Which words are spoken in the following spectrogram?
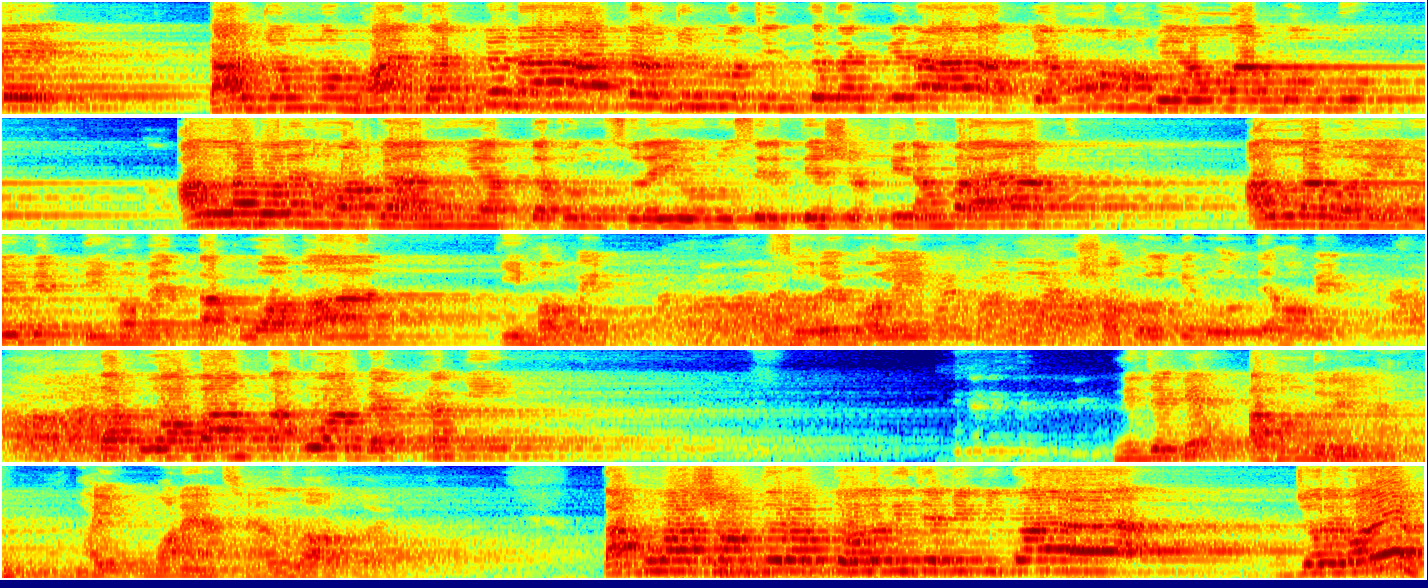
কার জন্য ভয় থাকবে না, কার জন্য চিন্তা থাকবে না, কেমন হবে আল্লাহর বন্ধু? আল্লাহ বলেন 63 নাম্বার আয়াত। আল্লাহ বলেন, ওই ব্যক্তি হবে তাকওয়াবান। কি হবে? জোরে বলেন। সকলকে বলতে হবে ব্যাখ্যা কি? নিজেকে আলহামদুলিল্লাহ। ভাই, মনে আছে, আল্লাহ তাকওয়া শব্দের অর্থ হলো নিজেকে কি করা? জোরে বলেন।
